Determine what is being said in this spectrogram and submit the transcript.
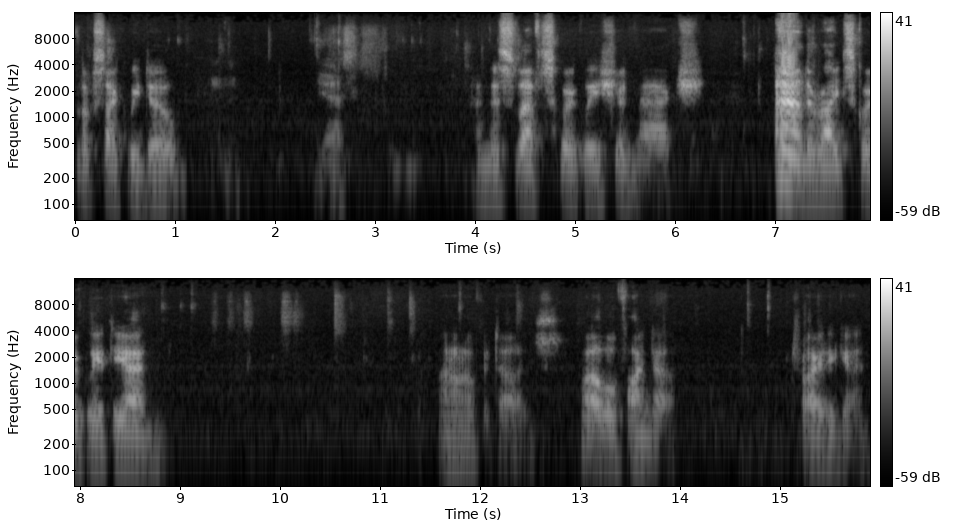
Looks like we do. Yes. And this left squiggly should match the right squiggly at the end. I don't know if it does. Well, we'll find out. Try it again.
